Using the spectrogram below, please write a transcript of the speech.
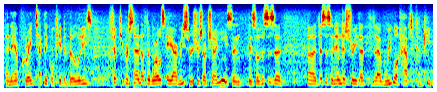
and they have great technical capabilities. 50% of the world's AI researchers are Chinese, and, and so this is a uh, this is an industry that, that we will have to compete.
